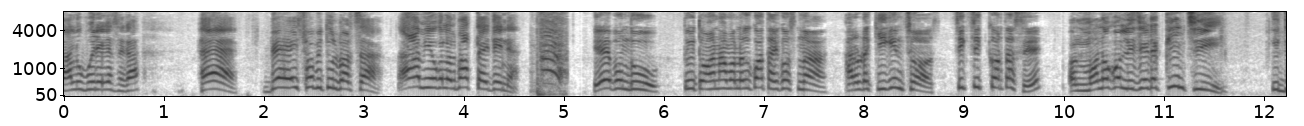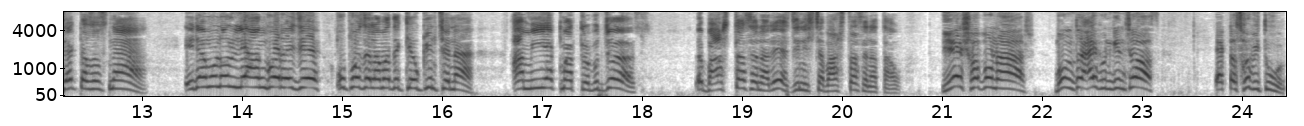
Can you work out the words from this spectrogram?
বালু ভরে গেছে গা। হ্যাঁ বে এই ছবি তুলবার চা। আমি ওগুলোর বার্তাই দেই না। এ বন্ধু তুই তো আমার লগে কথাই কস না। আর ওটা কি কিনছস? চিক চিক করতাছে। অন মনে করলি যে এটা কিনছি। তুই দেখতাছস না। এটা মনে হলি আঙ্গর এই যে উপজেলা আমাদের কেউ কিনছে না। আমি একমাত্র বুঝছস? বাঁচতাছে না রে জিনিসটা বাঁচতাছে না তাও। এ সর্বনাশ! বন্ধু তুই আইফোন কিনছস? একটা ছবি তুল।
